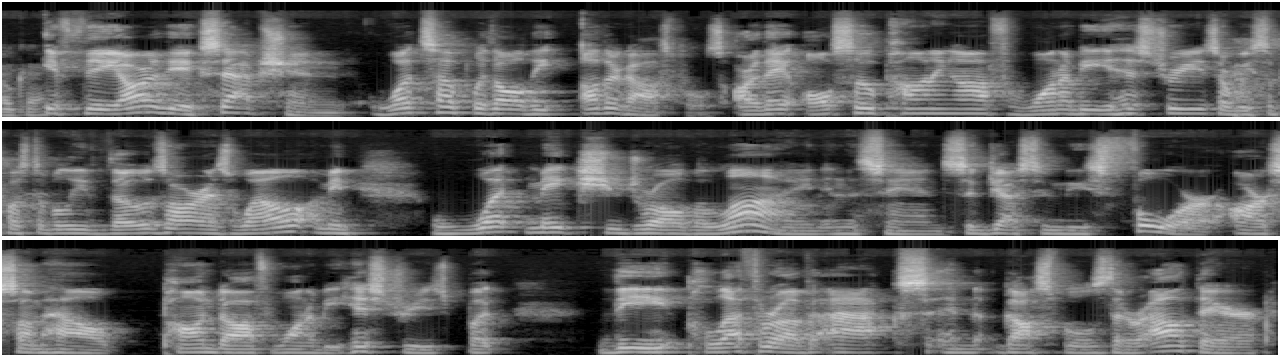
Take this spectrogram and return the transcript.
Okay. If they are the exception, what's up with all the other gospels? Are they also pawning off wannabe histories? Are we supposed to believe those are as well? I mean, what makes you draw the line in the sand suggesting these four are somehow pawned off wannabe histories, but the plethora of acts and gospels that are out there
